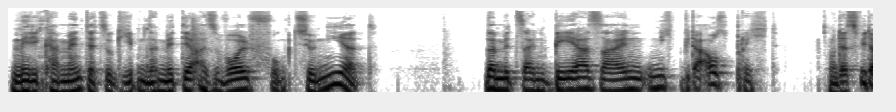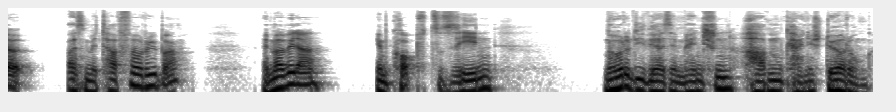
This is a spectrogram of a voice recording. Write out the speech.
Medikamente zu geben, damit er als Wolf funktioniert, damit sein Bärsein nicht wieder ausbricht. Und das wieder als Metapher rüber, immer wieder im Kopf zu sehen, neurodiverse Menschen haben keine Störung.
